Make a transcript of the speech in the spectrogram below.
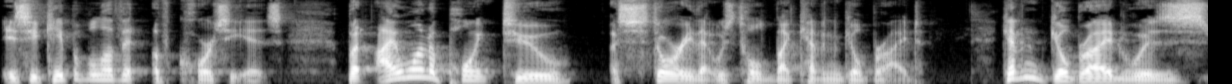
Is he capable of it? Of course he is. But I want to point to a story that was told by Kevin Gilbride. Kevin Gilbride was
